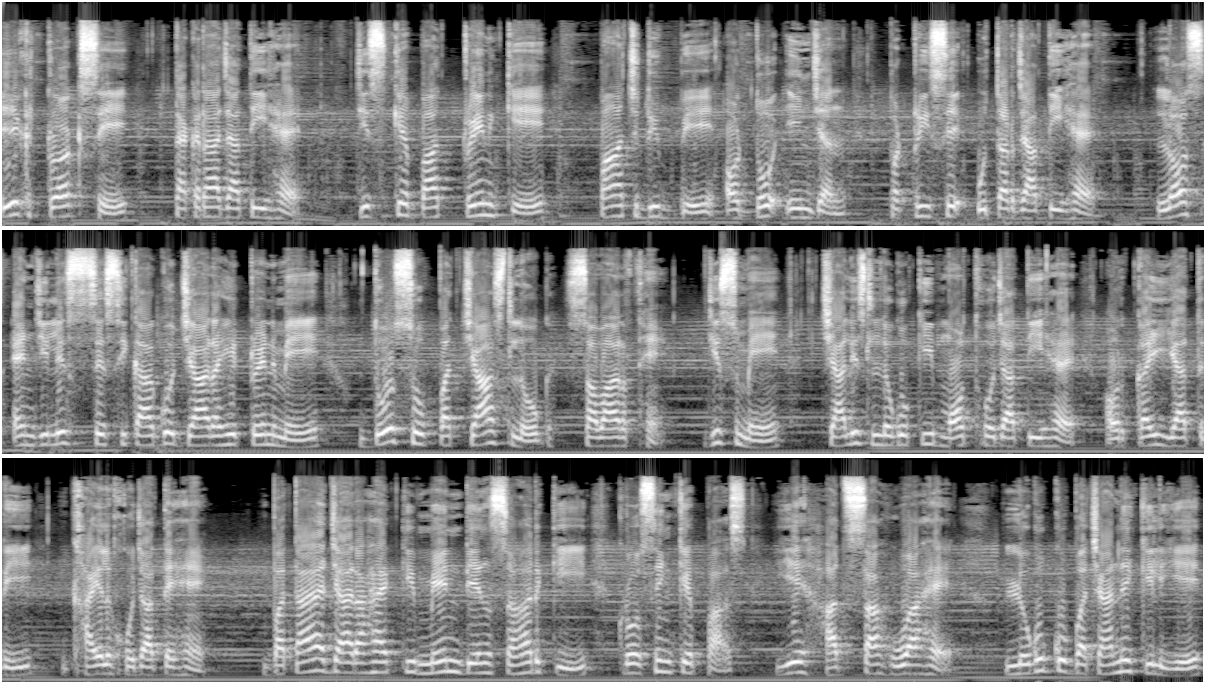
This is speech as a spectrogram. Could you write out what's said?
एक ट्रक से टकरा जाती है, जिसके बाद ट्रेन के पाँच डिब्बे और दो इंजन पटरी से उतर जाती है। लॉस एंजलिस से शिकागो जा रही ट्रेन में 250 लोग सवार थे, जिसमें 40 लोगों की मौत हो जाती है और कई यात्री घायल हो जाते हैं। बताया जा रहा है कि मेन डेन शहर की क्रॉसिंग के पास ये हादसा हुआ है। लोगों को बचाने के लिए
